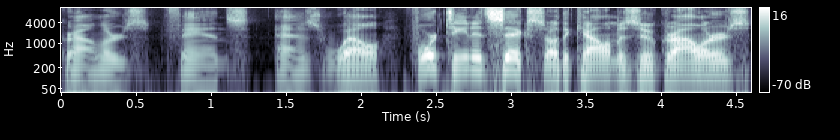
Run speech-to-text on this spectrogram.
Growlers fans as well. 14 and 6 are the Kalamazoo Growlers.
